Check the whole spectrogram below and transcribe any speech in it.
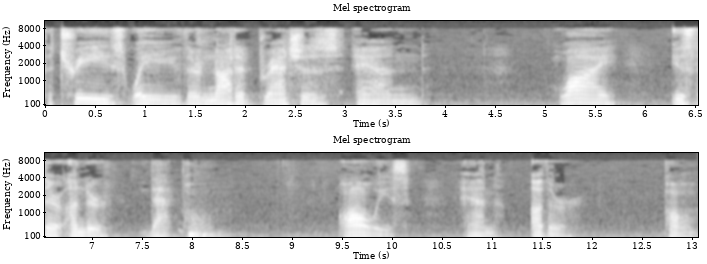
the trees wave their knotted branches, and why is there under that poem always an other poem?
